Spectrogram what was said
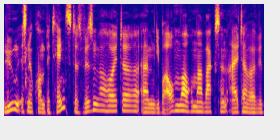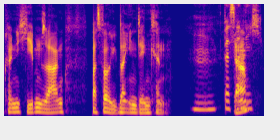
Lügen ist eine Kompetenz, das wissen wir heute. Ähm, die brauchen wir auch im Erwachsenenalter, weil wir können nicht jedem sagen, was wir über ihn denken. Hm, besser ja? nicht.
